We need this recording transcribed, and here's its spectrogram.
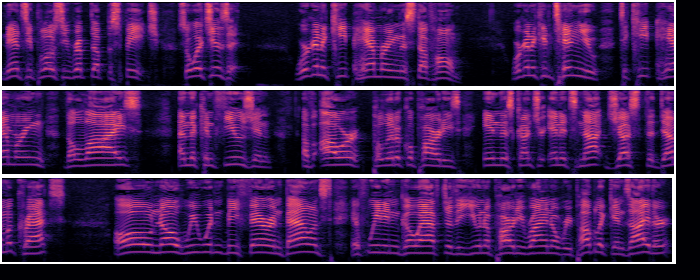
Nancy Pelosi ripped up the speech. So which is it? We're going to keep hammering this stuff home. We're going to continue to keep hammering the lies and the confusion of our political parties in this country. And it's not just the Democrats. Oh, no, we wouldn't be fair and balanced if we didn't go after the uniparty rhino Republicans either.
